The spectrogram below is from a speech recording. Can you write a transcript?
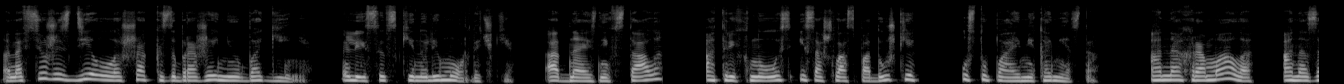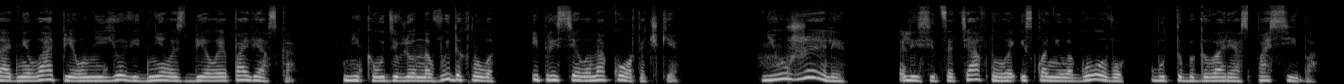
она все же сделала шаг к изображению богини. Лисы вскинули мордочки. Одна из них встала, отряхнулась и сошла с подушки, уступая Мика место. Она хромала, а на задней лапе у нее виднелась белая повязка. Мика удивленно выдохнула и присела на корточки. «Неужели?» Лисица тяфнула и склонила голову, будто бы говоря спасибо.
